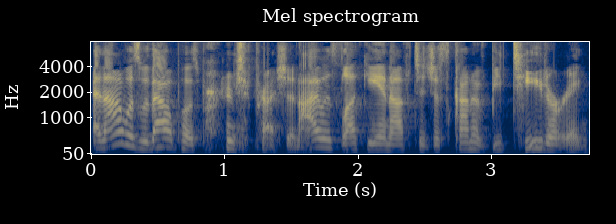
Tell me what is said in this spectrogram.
and I was without postpartum depression. I was lucky enough to just kind of be teetering.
